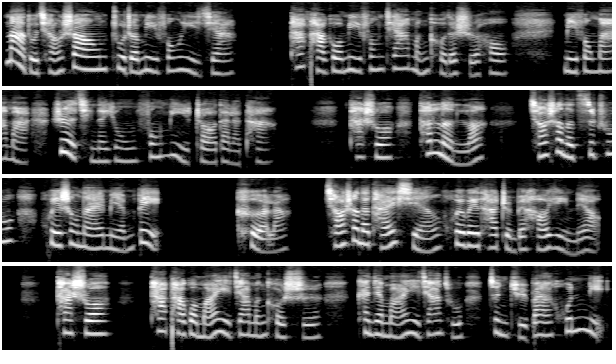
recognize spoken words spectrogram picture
那堵墙上住着蜜蜂一家。”他爬过蜜蜂家门口的时候，蜜蜂妈妈热情地用蜂蜜招待了他。他说：“他冷了，墙上的蜘蛛会送来棉被；渴了，墙上的苔藓会为他准备好饮料。”他说：“他爬过蚂蚁家门口时，看见蚂蚁家族正举办婚礼，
